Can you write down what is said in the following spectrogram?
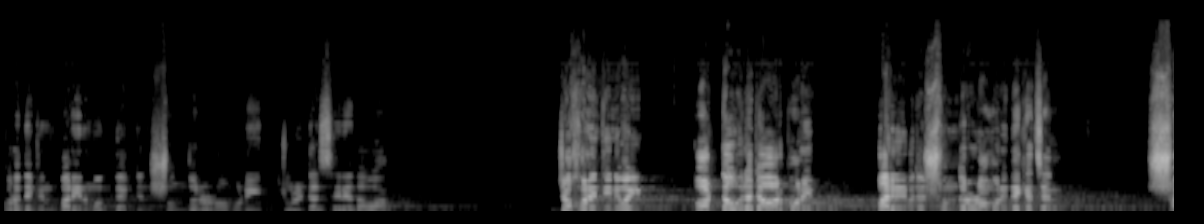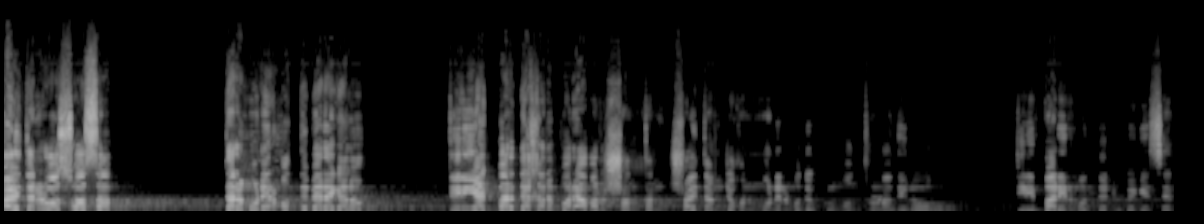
করে দেখলেন বাড়ির মধ্যে একজন সুন্দর রমণী, চুলটা ছেড়ে দেওয়া। যখনই তিনি ওই পর্দা উড়ে যাওয়ার পরে বাড়ির ভিতরে সুন্দর রমণী দেখেছেন, শয়তানের অসোয়াসা তার মনের মধ্যে বেড়ে গেল। তিনি একবার দেখার পরে আবার সন্তান, শয়তান যখন মনের মধ্যে কুমন্ত্রণা দিল, তিনি বাড়ির মধ্যে ঢুকে গেছেন।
